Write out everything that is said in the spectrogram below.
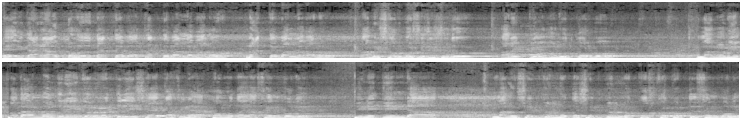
এই দ্বারা অব্যাহত থাকতে থাকতে পারলে ভালো, রাখতে পারলে ভালো। আমি সর্বশেষে শুধু আরেকটি অনুরোধ করব। মাননীয় প্রধানমন্ত্রী জননেত্রী শেখ হাসিনা ক্ষমতায় আছেন বলে তিনি দিন রাত মানুষের জন্য, দেশের জন্য কষ্ট করতেছেন বলে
